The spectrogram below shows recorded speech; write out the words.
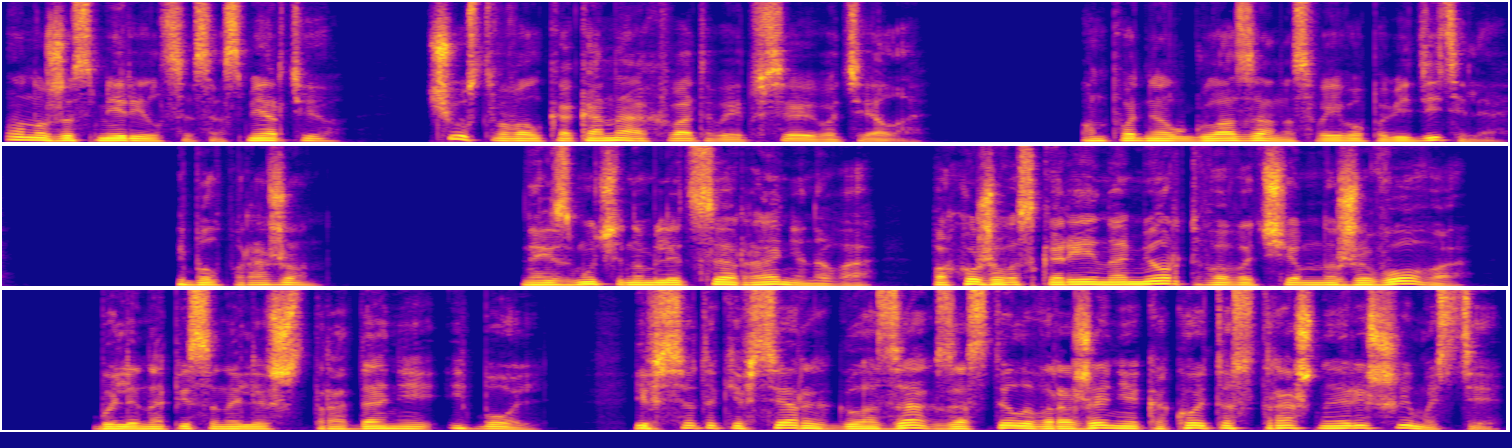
Он уже смирился со смертью, чувствовал, как она охватывает все его тело. Он поднял глаза на своего победителя и был поражен. На измученном лице раненого, похожего скорее на мертвого, чем на живого, были написаны лишь страдания и боль, и все-таки в серых глазах застыло выражение какой-то страшной решимости.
